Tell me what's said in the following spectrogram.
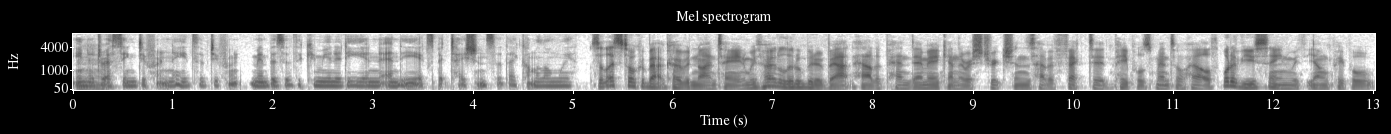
in mm. addressing different needs of different members of the community and, and the expectations that they come along with. So let's talk about COVID 19. We've heard a little bit about how the pandemic pandemic and the restrictions have affected people's mental health. What have you seen with young people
